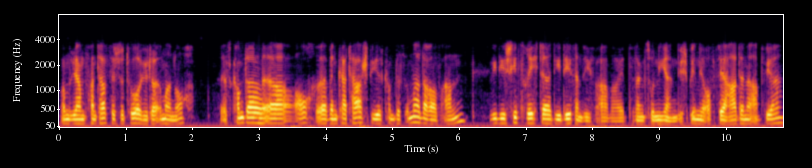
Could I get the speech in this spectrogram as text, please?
Und sie haben fantastische Torhüter immer noch. Es kommt da äh, auch, äh, wenn Katar spielt, kommt es immer darauf an, wie die Schiedsrichter die Defensivarbeit sanktionieren. Die spielen ja oft sehr hart in der Abwehr.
